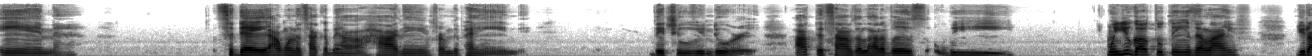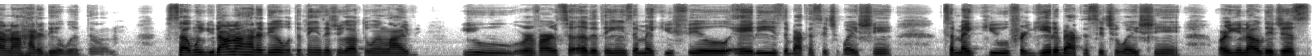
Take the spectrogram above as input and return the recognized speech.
and today I want to talk about hiding from the pain that you've endured. Oftentimes, a lot of us, we, when you go through things in life, you don't know how to deal with them. So, when you don't know how to deal with the things that you go through in life, you revert to other things that make you feel at ease about the situation, to make you forget about the situation, or, you know, that just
